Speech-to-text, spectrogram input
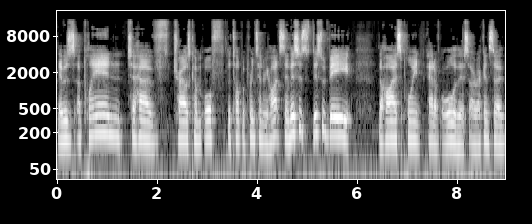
there was a plan to have trails come off the top of Prince Henry Heights. Now this is this would be the highest point out of all of this, I reckon. So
